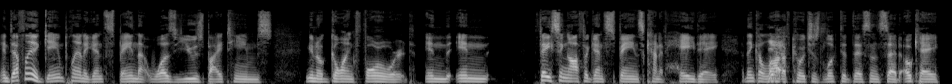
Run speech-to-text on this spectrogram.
and definitely a game plan against Spain that was used by teams, you know, going forward in in facing off against Spain's kind of heyday. I think a lot Yeah. of coaches looked at this and said, okay,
